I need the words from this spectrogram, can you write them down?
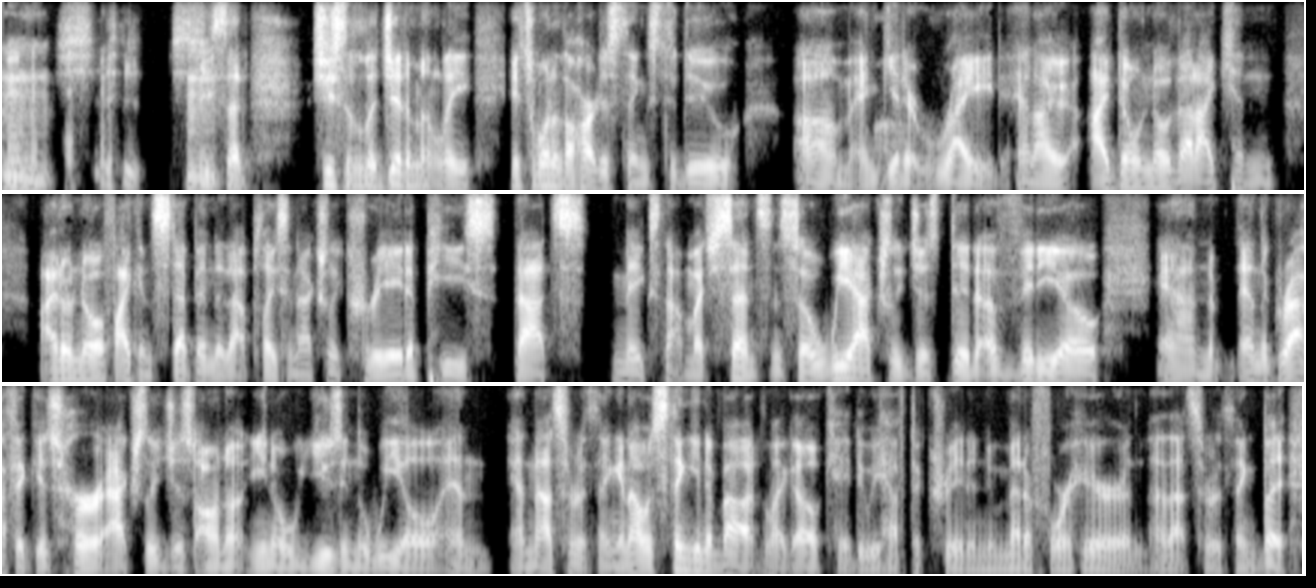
Mm. she, she mm. said, "She said legitimately, it's one of the hardest things to do, um, and wow. get it right. And I I don't know that I can." I don't know if I can step into that place and actually create a piece that's makes that much sense. And so we actually just did a video and and the graphic is her actually just on a, you know, using the wheel and and that sort of thing. And I was thinking about like, okay, do we have to create a new metaphor here and that sort of thing. But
